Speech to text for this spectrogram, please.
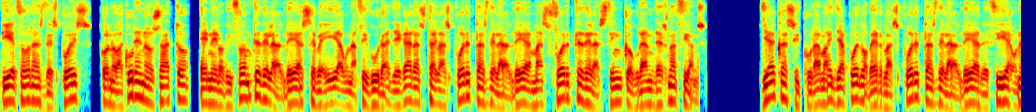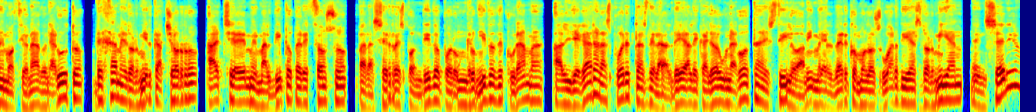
Diez horas después, con Oakure Osato, en el horizonte de la aldea se veía una figura llegar hasta las puertas de la aldea más fuerte de las cinco grandes naciones. Ya casi Kurama ya puedo ver las puertas de la aldea decía un emocionado Naruto, déjame dormir cachorro, HM maldito perezoso, para ser respondido por un gruñido de Kurama, al llegar a las puertas de la aldea le cayó una gota estilo anime al ver cómo los guardias dormían, ¿en serio?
